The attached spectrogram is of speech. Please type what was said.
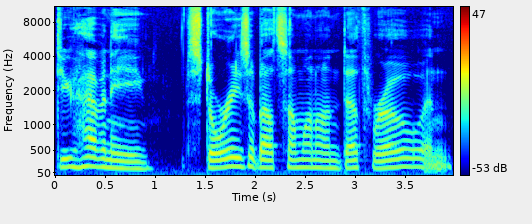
Do you have any stories about someone on death row? And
